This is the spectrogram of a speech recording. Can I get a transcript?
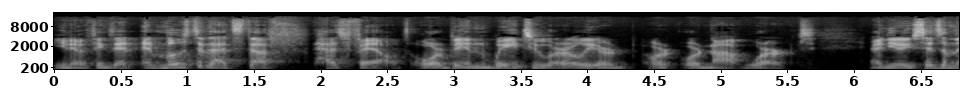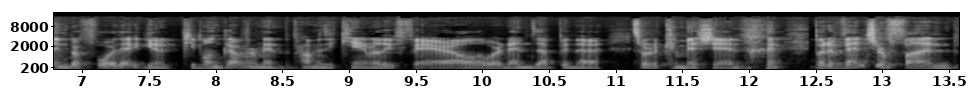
you know things and, and most of that stuff has failed or been way too early or or, or not worked and you know, you said something before that you know people in government. The problem is you can't really fail, or it ends up in a sort of commission. but a venture fund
